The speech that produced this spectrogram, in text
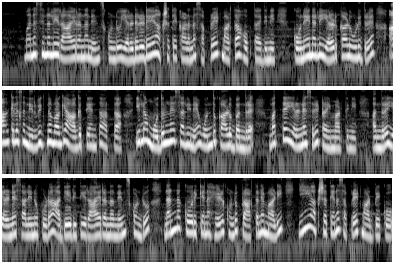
ಮನಸ್ಸಿನಲ್ಲಿ ರಾಯರನ್ನು ನೆನೆಸ್ಕೊಂಡು ಎರಡೆರಡೇ ಅಕ್ಷತೆ ಕಾಳನ್ನು ಸಪ್ರೇಟ್ ಮಾಡ್ತಾ ಹೋಗ್ತಾ ಇದ್ದೀನಿ. ಕೊನೆಯಲ್ಲಿ ಎರಡು ಕಾಳು ಉಳಿದ್ರೆ ಆ ಕೆಲಸ ನಿರ್ವಿಘ್ನವಾಗಿ ಆಗುತ್ತೆ ಅಂತ ಅರ್ಥ. ಇಲ್ಲ ಮೊದಲನೇ ಸಲಿನೇ ಒಂದು ಕಾಳು ಬಂದರೆ ಮತ್ತೆ ಎರಡನೇ ಸಲ ಟ್ರೈ ಮಾಡ್ತೀನಿ. ಅಂದರೆ ಎರಡನೇ ಸಾಲಿನೂ ಕೂಡ ಅದೇ ರೀತಿ ರಾಯರನ್ನು ನೆನೆಸ್ಕೊಂಡು ನನ್ನ ಕೋರಿಕೆಯನ್ನು ಹೇಳಿಕೊಂಡು ಪ್ರಾರ್ಥನೆ ಮಾಡಿ ಈ ಅಕ್ಷತೆಯನ್ನು ಸಪ್ರೇಟ್ ಮಾಡಬೇಕು.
